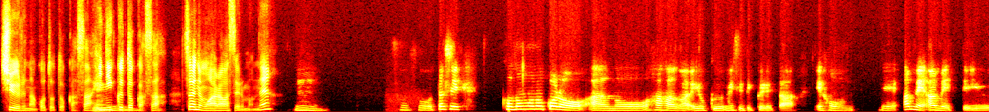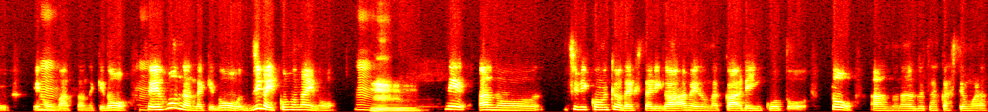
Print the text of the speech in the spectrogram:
シュールなこととかさ、うん皮肉とかさ、そういうのも表せるもんね。うん。そうそう。私、子供の頃、あの、母がよく見せてくれた絵本で、雨雨っていう絵本があったんだけど、うん絵本なんだけど、字が一個もないの。うん。うんうん。で、あの、ちびっこの兄弟2人が雨の中、レインコートとあの長靴履かしてもらっ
